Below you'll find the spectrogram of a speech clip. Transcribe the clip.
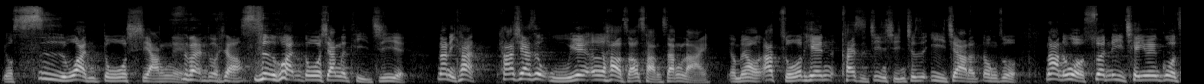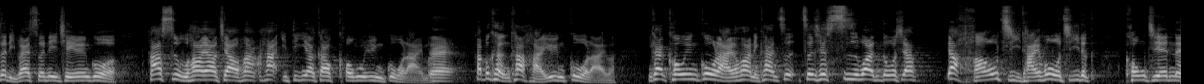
有四万多箱哎，四万多箱，四万多箱的体积哎。那你看，他现在是五月二号找厂商来，有没有？那昨天开始进行就是议价的动作。那如果顺利签约过，这礼拜顺利签约过，他十五号要交的话，他一定要靠空运过来嘛？对，他不可能靠海运过来嘛？你看空运过来的话，你看这这些四万多箱，要好几台货机的。空间呢？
